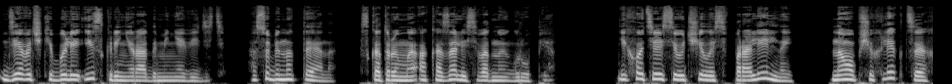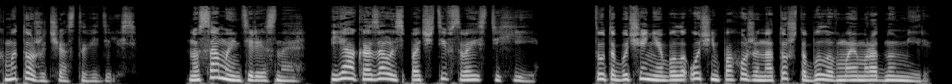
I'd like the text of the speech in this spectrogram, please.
Девочки были искренне рады меня видеть, особенно Тена, с которой мы оказались в одной группе. И хоть Эсси училась в параллельной, на общих лекциях мы тоже часто виделись. Но самое интересное, я оказалась почти в своей стихии. Тут обучение было очень похоже на то, что было в моем родном мире.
